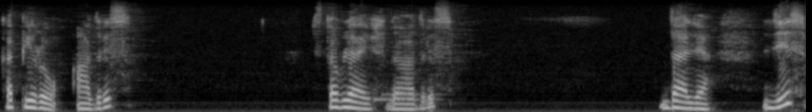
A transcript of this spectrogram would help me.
Копирую адрес. Вставляю сюда адрес. Далее здесь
